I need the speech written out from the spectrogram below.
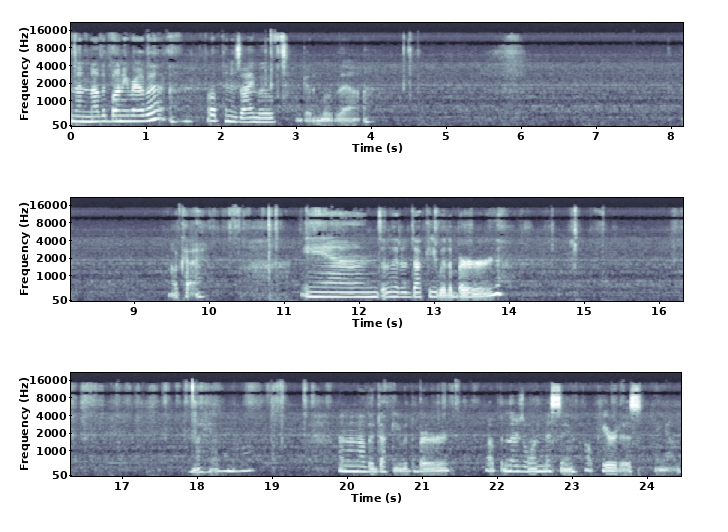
And then another bunny rabbit. Oh, and his eye moved. I gotta move that. Okay. And a little ducky with a bird. I have them all. And another ducky with a bird. Up and there's one missing. Oh, here it is. Hang on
